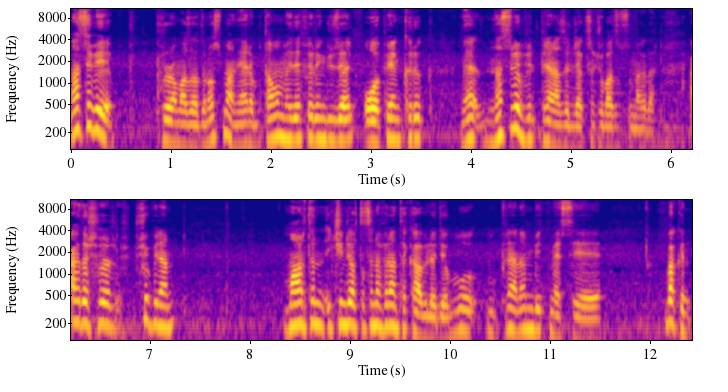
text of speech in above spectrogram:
nasıl bir program hazırladın Osman? Yani tamam hedeflerin güzel, OP'n kırık. Ne, nasıl bir plan hazırlayacaksın Şubat'ın sonuna kadar? Arkadaşlar şu plan Mart'ın ikinci haftasına falan tekabül ediyor. Bu planın bitmesi. Bakın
